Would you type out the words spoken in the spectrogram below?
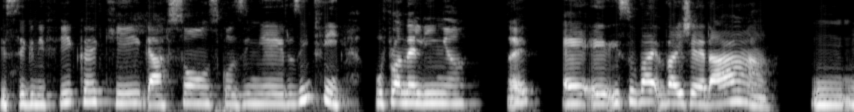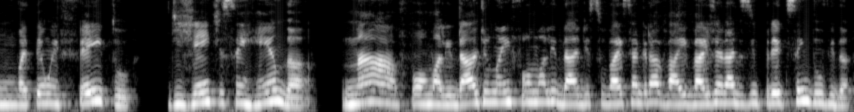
Isso significa que garçons, cozinheiros, enfim, o flanelinha, né? É, é, isso vai, vai gerar, um, um, vai ter um efeito de gente sem renda na formalidade ou na informalidade. Isso vai se agravar e vai gerar desemprego sem dúvida.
